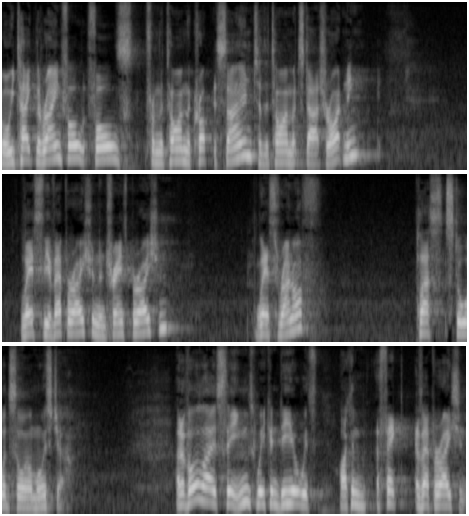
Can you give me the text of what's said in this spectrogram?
Well, we take the rainfall that falls from the time the crop is sown to the time it starts ripening less the evaporation and transpiration, less runoff, plus stored soil moisture. And of all those things, we can deal with, I can affect evaporation.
